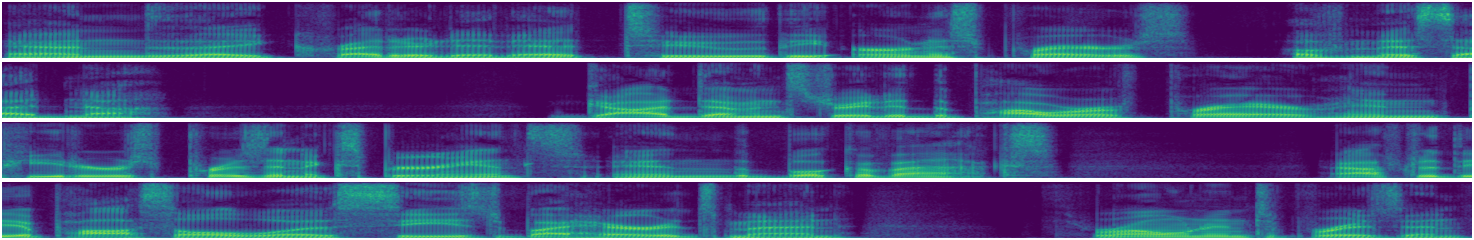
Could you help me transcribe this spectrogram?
and they credited it to the earnest prayers of Miss Edna. God demonstrated the power of prayer in Peter's prison experience in the book of Acts. After the apostle was seized by Herod's men, thrown into prison,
